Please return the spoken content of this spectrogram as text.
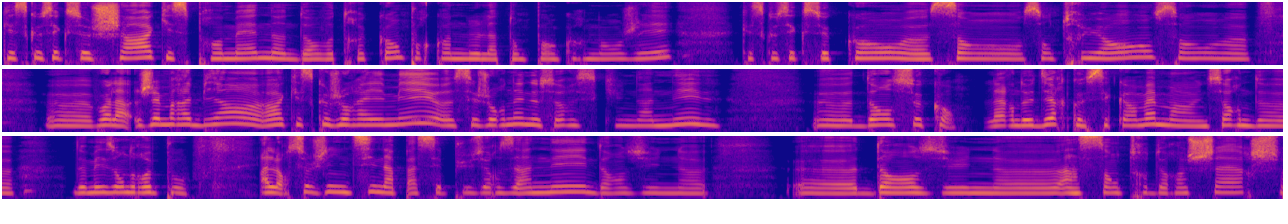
Qu'est-ce que c'est que ce chat qui se promène dans votre camp? Pourquoi ne l'a-t-on pas encore mangé? Qu'est-ce que c'est que ce camp sans, sans truands, sans. Euh, voilà, j'aimerais bien, hein, qu'est-ce que j'aurais aimé, ces journées ne serait-ce qu'une année euh, dans ce camp. L'air de dire que c'est quand même une sorte de, maison de repos. Alors, Solzhenitsyn a passé plusieurs années dans une euh, dans euh, un centre de recherche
